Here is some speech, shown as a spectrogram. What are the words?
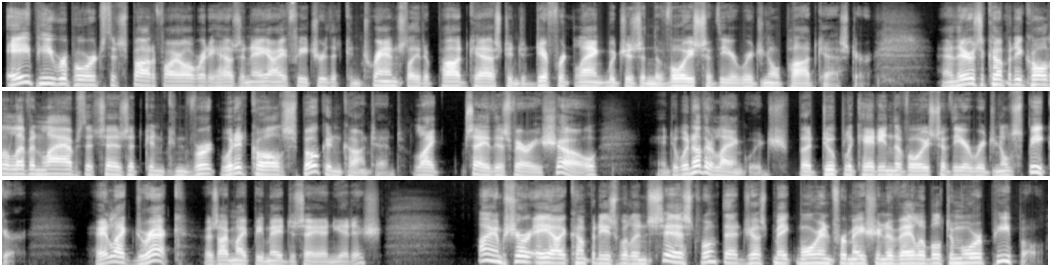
AP reports that Spotify already has an AI feature that can translate a podcast into different languages in the voice of the original podcaster. And there's a company called Eleven Labs that says it can convert what it calls spoken content, like, say, this very show, into another language, but duplicating the voice of the original speaker. Hey, like Drek, as I might be made to say in Yiddish. I am sure AI companies will insist, won't that just make more information available to more people?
